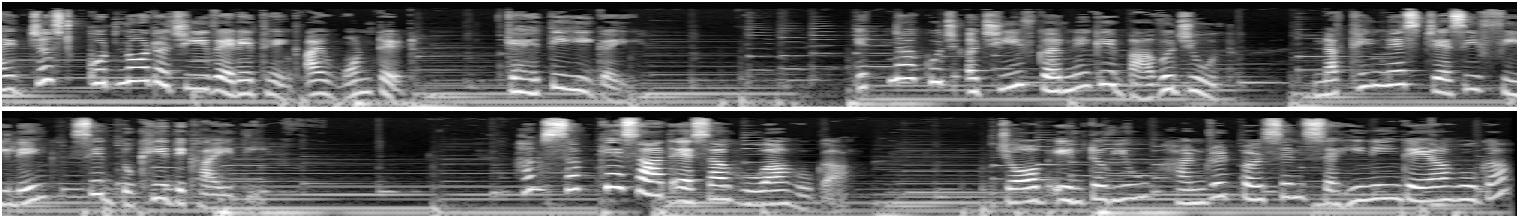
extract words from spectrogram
I just could not achieve anything I wanted कहती ही गई। इतना कुछ अचीव करने के बावजूद नथिंगनेस जैसी फीलिंग से दुखी दिखाई दी। हम सबके साथ ऐसा हुआ होगा। जॉब इंटरव्यू हंड्रेड परसेंट सही नहीं गया होगा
